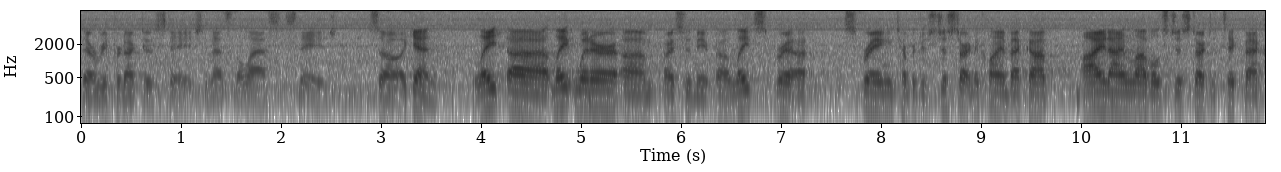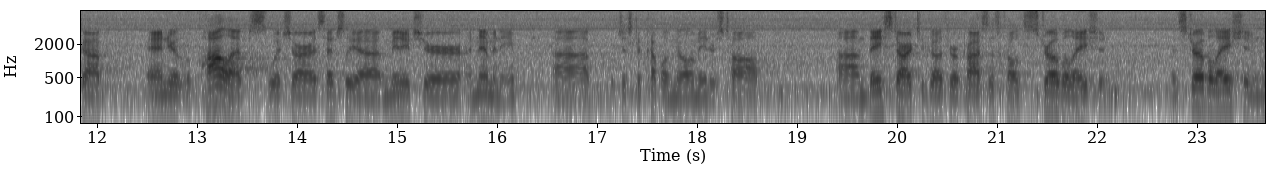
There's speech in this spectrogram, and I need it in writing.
their reproductive stage, and that's the last stage. So again, late uh, late winter, um, or excuse me, uh, late spring, uh, spring, temperatures just starting to climb back up, iodine levels just start to tick back up, and your polyps, which are essentially a miniature anemone, uh, just a couple of millimeters tall, um, they start to go through a process called strobilation. And strobilation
